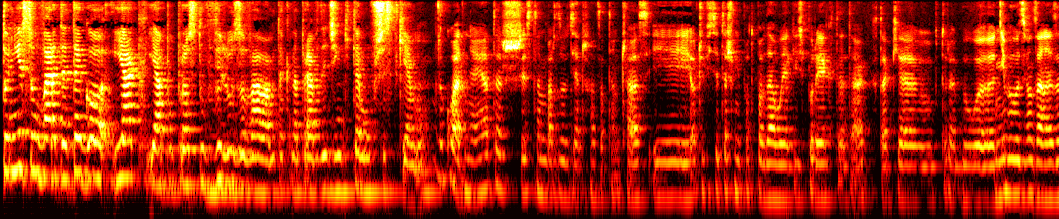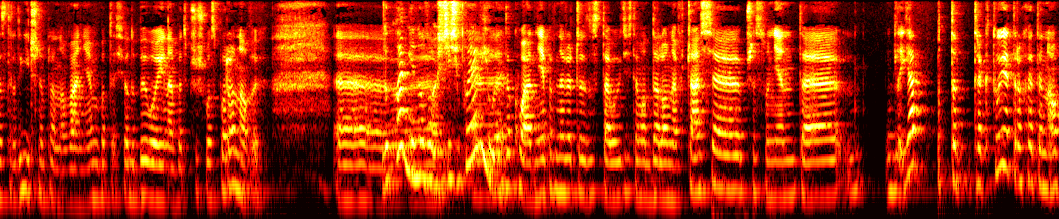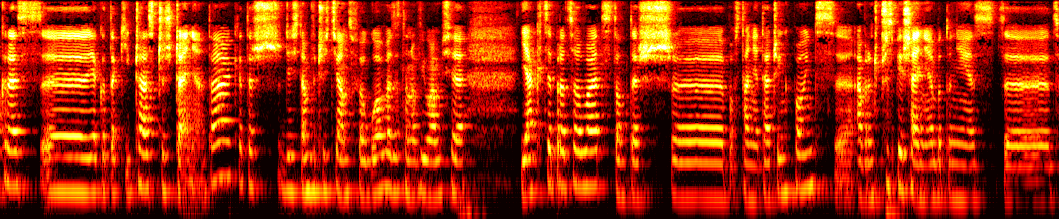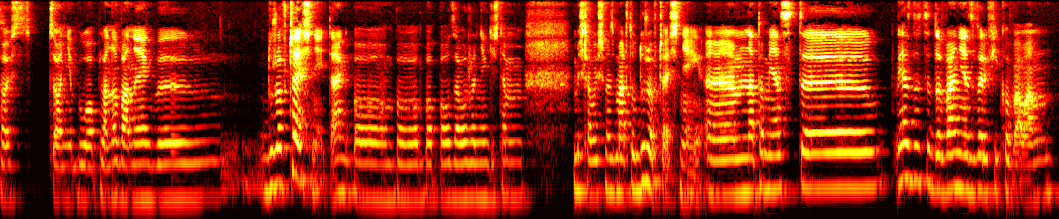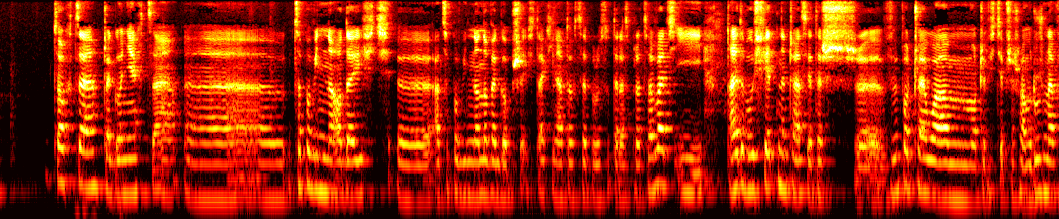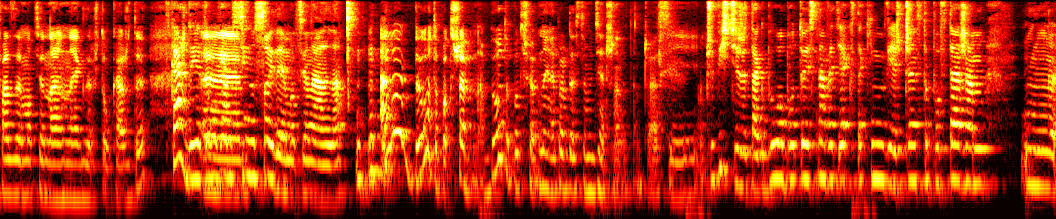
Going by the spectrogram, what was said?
to nie są warte tego, jak ja po prostu wyluzowałam tak naprawdę dzięki temu wszystkiemu. Dokładnie, ja też jestem bardzo wdzięczna za ten czas i oczywiście też mi podpadały jakieś projekty, tak, takie, które były, nie były związane ze strategicznym planowaniem, bo te się odbyły i nawet przyszło sporo nowych. E, Dokładnie, nowości się pojawiły. E, dokładnie, pewne rzeczy zostały gdzieś tam oddalone w czasie, przesunięte. Ja traktuję trochę ten okres y, jako taki czas czyszczenia, tak? Ja też gdzieś tam wyczyściłam swoją głowę, zastanowiłam się, jak chcę pracować, stąd też y, powstanie touching points, y, a wręcz przyspieszenie, bo to nie jest coś, co nie było planowane jakby dużo wcześniej, tak? Bo, bo, bo, bo założenie gdzieś tam myślałyśmy z Martą dużo wcześniej. Natomiast ja zdecydowanie zweryfikowałam, co chcę, czego nie chcę, y, co powinno odejść, y, a co powinno nowego przyjść. Tak? I na to chcę po prostu teraz pracować. I, ale to był świetny czas. Ja też y, wypoczęłam, oczywiście przeszłam różne fazy emocjonalne, jak zresztą każdy. Każdy, ja to E, mówiłam, sinusoida emocjonalna. Ale było to potrzebne. Było to potrzebne i naprawdę jestem wdzięczna za ten czas. I, Oczywiście, że tak było, bo to jest nawet jak w takim, wiesz, często powtarzam,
